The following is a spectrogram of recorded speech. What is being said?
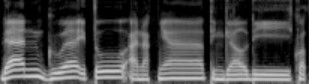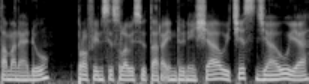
Dan gue itu anaknya tinggal di kota Manado Provinsi Sulawesi Utara Indonesia which is jauh ya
